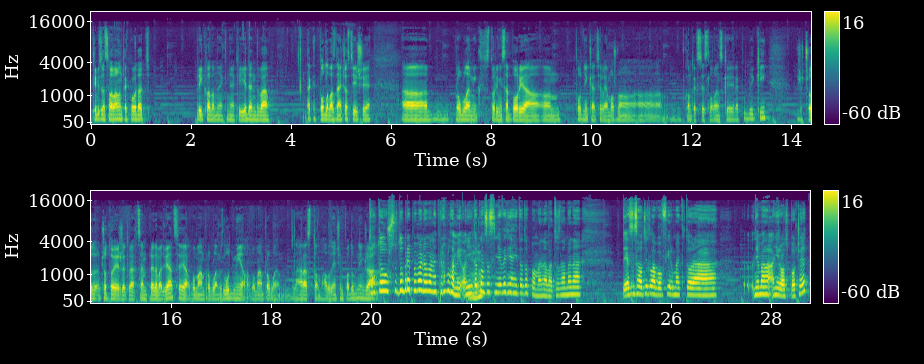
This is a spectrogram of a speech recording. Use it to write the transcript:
keby som chcel len tak povedať príkladom nejaké, nejaké 1, 2, také podľa vás najčastejšie problémy, s ktorými sa boria podnikatelia možno v kontexte Slovenskej republiky. Že čo, čo to je, že teda chcem predávať viacej, alebo mám problém s ľuďmi, alebo mám problém s nárastom, alebo s niečím podobným. Že... Toto už sú dobre pomenované problémy. Oni mm-hmm. dokonca si nevedia ani toto pomenovať. To znamená, ja som sa ocitla vo firme, ktorá e, nemala ani rozpočet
